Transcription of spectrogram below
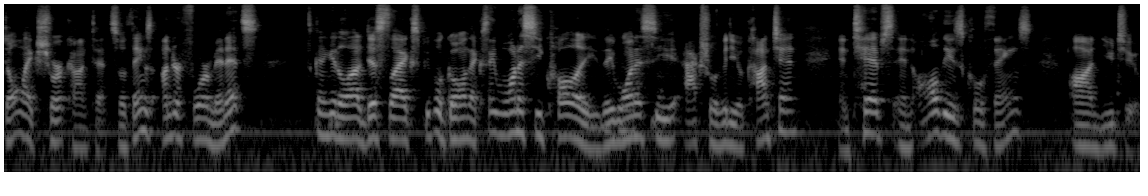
don't like short content. So things under 4 minutes, it's going to get a lot of dislikes. People go on there cuz they want to see quality. They want to mm-hmm. see actual video content and tips and all these cool things on YouTube.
